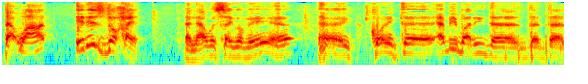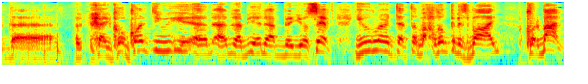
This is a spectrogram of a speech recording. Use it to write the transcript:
that what? It is Doche. And now we're saying over here, uh, according to everybody, the, the, the, the according to uh, Rabbi, Rabbi Yosef, you learned that the Mahlokat is by Korban.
